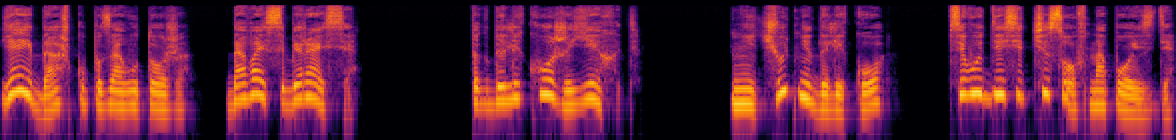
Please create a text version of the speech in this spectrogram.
Я и Дашку позову тоже. Давай, собирайся. Так далеко же ехать. Ничуть недалеко. Всего 10 часов на поезде.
